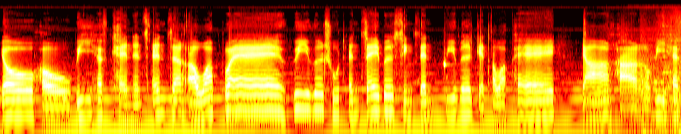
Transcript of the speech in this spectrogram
Yo ho, we have cannons and they're our prey. We will shoot and they will sink, then we will get our pay. Yar har, we have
